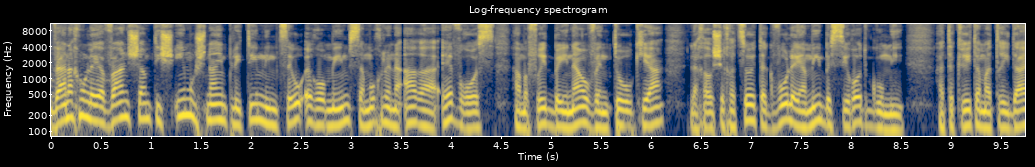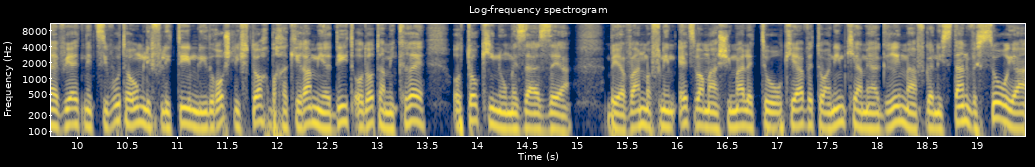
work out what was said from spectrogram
ואנחנו ליוון, שם 92 פליטים נמצאו עירומים סמוך לנהר האוורוס, המפריד בינה ובין טורקיה, לאחר שחצו את הגבול הימי בסירות גומי. התקרית המטרידה הביאה את נציבות האו"ם לפליטים לדרוש לפתוח בחקירה מיידית אודות המקרה, אותו כינו מזעזע. ביוון מפנים אצבע מאשימה לטורקיה וטוענים כי המהגרים מאפגניסטן וסוריה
